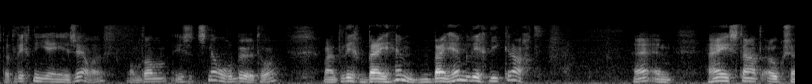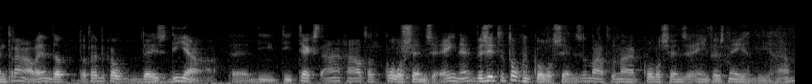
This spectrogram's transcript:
Dat ligt niet in jezelf. Want dan is het snel gebeurd hoor. Maar het ligt bij Hem. Bij Hem ligt die kracht. en Hij staat ook centraal. Dat, dat heb ik ook deze dia, eh, die, die tekst aangehaald. Dat Colossense 1. We zitten toch in Colossense. Laten we naar Colossense 1 vers 19 gaan.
